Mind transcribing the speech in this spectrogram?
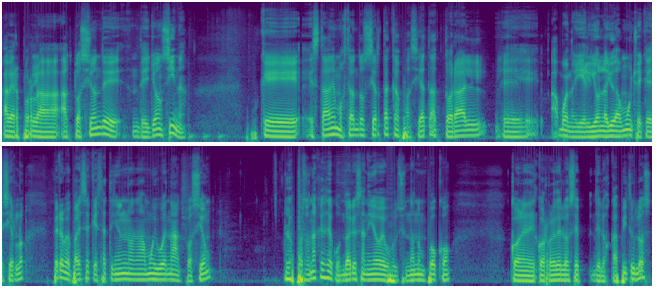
a ver, por la actuación de, de John Cena, que está demostrando cierta capacidad actoral, eh, ah, bueno, y el guion le ayuda mucho, hay que decirlo, pero me parece que está teniendo una muy buena actuación. Los personajes secundarios han ido evolucionando un poco con el correr de los, de los capítulos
